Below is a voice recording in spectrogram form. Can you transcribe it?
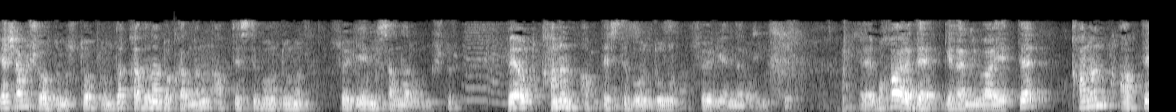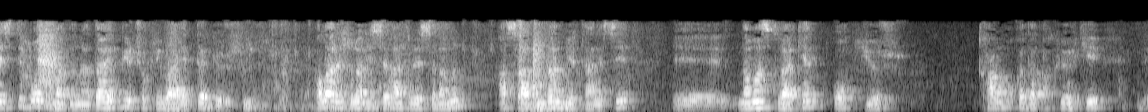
Yaşamış olduğumuz toplumda kadına dokanmanın abdesti bozduğunu söyleyen insanlar olmuştur. Veyahut kanın abdesti bozduğunu söyleyenler olmuştur. E, Bukhari'de gelen rivayette kanın abdesti bozmadığına dair birçok rivayetler görürsünüz. Allah Resulü Aleyhisselatü Vesselam'ın ashabından bir tanesi e, namaz kılarken ok yiyor. Kan o kadar akıyor ki e,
